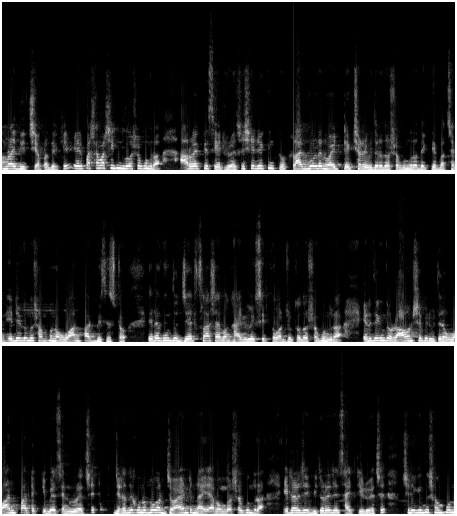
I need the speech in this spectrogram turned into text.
আমরাই দিচ্ছি আপনাদেরকে। এর পাশাপাশি কিন্তু দর্শক বন্ধুরা আরও একটি সেট রয়েছে। সেটি কিন্তু ব্ল্যাক গোল্ড এন্ড হোয়াইট টেক্সচারের ভিতরে দর্শক বন্ধুরা দেখতে পাচ্ছেন। এটি কিন্তু সম্পূর্ণ ওয়ান পার্ট বিশিষ্ট। এটা কিন্তু জেট ফ্লাশ এবং হাইড্রোলিক সিট কভার যুক্ত। দর্শক বন্ধুরা, এটিতে কিন্তু রাউন্ড শেপের ভিতরে ওয়ান পার্ট একটি বেসিন রয়েছে, যেটাতে কোনো প্রকার জয়েন্ট নাই এবং দর্শক বন্ধুরা, এটার যে ভিতরে যে সাইডটি রয়েছে, সেটি কিন্তু সম্পূর্ণ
